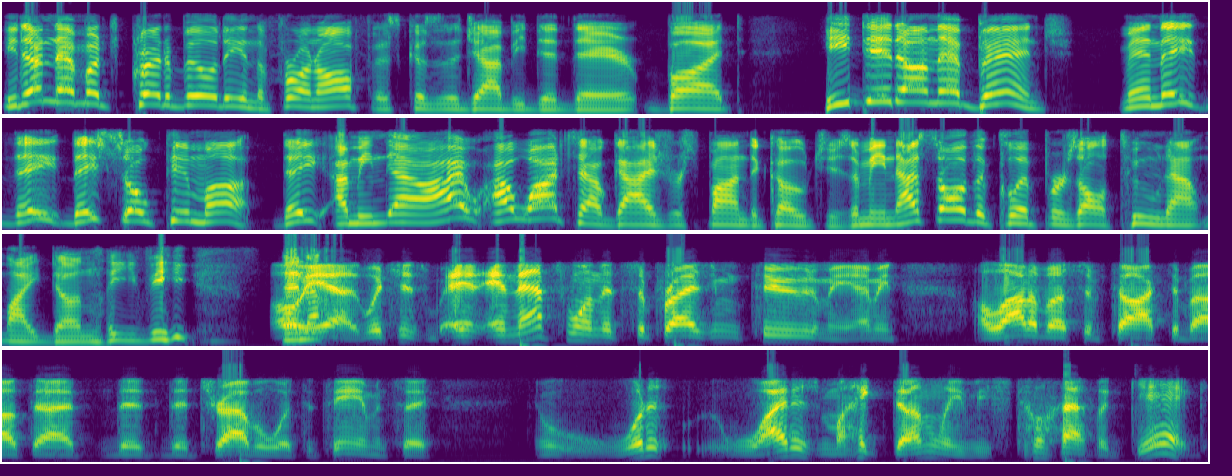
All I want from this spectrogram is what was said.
he doesn't have much credibility in the front office because of the job he did there, but he did on that bench. Man, they they they soaked him up. They I mean, now I I watch how guys respond to coaches. I mean, I saw the Clippers all tune out Mike Dunleavy. Oh, and yeah, I, which is and, and that's one that's surprising, too, to me. I mean, a lot of us have talked about that, that, that travel with the team and say, what? why does Mike Dunleavy still have a gig?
